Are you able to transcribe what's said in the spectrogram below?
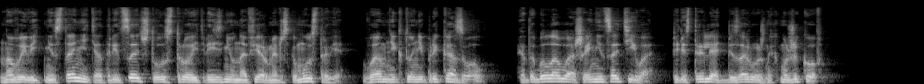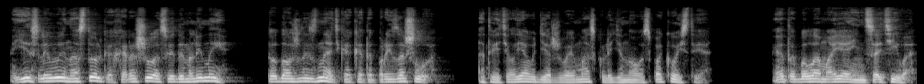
но вы ведь не станете отрицать, что устроить резню на фермерском острове вам никто не приказывал. Это была ваша инициатива – перестрелять безоружных мужиков. Если вы настолько хорошо осведомлены, то должны знать, как это произошло», – ответил я, удерживая маску ледяного спокойствия. «Это была моя инициатива.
